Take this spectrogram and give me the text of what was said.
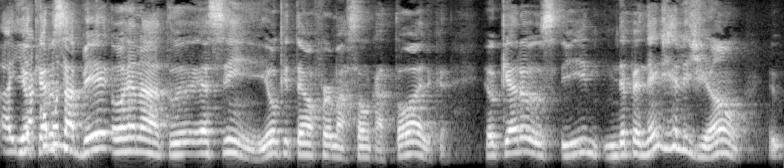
a, e eu quero comuni... saber, ô Renato, assim, eu que tenho uma formação católica, eu quero, e, independente de religião, eu,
